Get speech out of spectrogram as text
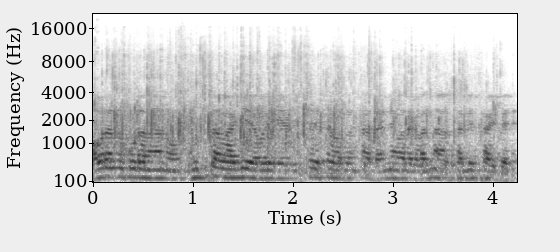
ಅವರನ್ನು ಕೂಡ ನಾನು ಮುಂಚಿತವಾಗಿ ಅವರಿಗೆ ವಿಶೇಷವಾದಂತಹ ಧನ್ಯವಾದಗಳನ್ನು ಸಲ್ಲಿಸ್ತಾ ಇದ್ದೇನೆ.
